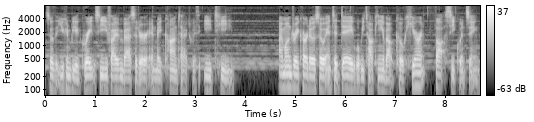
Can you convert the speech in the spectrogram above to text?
so that you can be a great CE5 ambassador and make contact with ET. I'm Andre Cardoso, and today we'll be talking about coherent thought sequencing,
